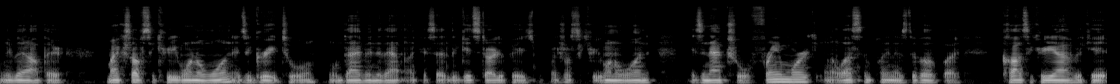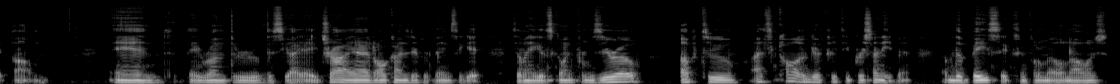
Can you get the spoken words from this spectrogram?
Leave that out there. Microsoft Security 101 is a great tool. We'll dive into that. Like I said, the Get Started page, Microsoft Security 101 is an actual framework and a lesson plan that was developed by Cloud Security Advocate. Um, and they run through the CIA triad, all kinds of different things to get something that's going from zero up to I'd call it a good 50% even of the basics and fundamental knowledge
